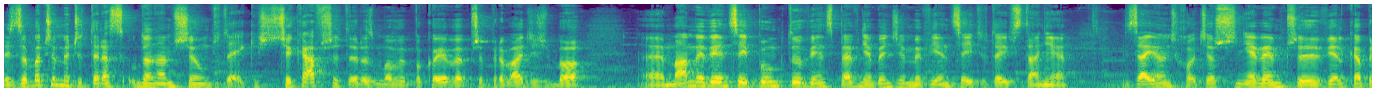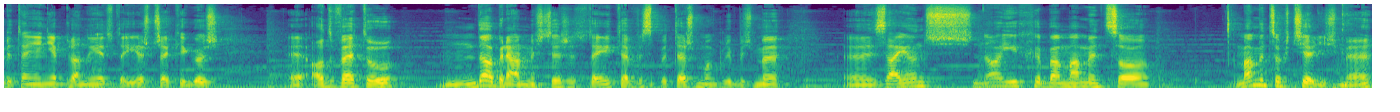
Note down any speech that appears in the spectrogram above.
Zobaczymy, czy teraz uda nam się tutaj jakieś ciekawsze te rozmowy pokojowe przeprowadzić, bo e, mamy więcej punktów, więc pewnie będziemy więcej tutaj w stanie zająć, chociaż nie wiem, czy Wielka Brytania nie planuje tutaj jeszcze jakiegoś e, odwetu. Mm, Dobra, myślę, że tutaj te wyspy też moglibyśmy e, zająć. No i chyba mamy co. Mamy co chcieliśmy.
